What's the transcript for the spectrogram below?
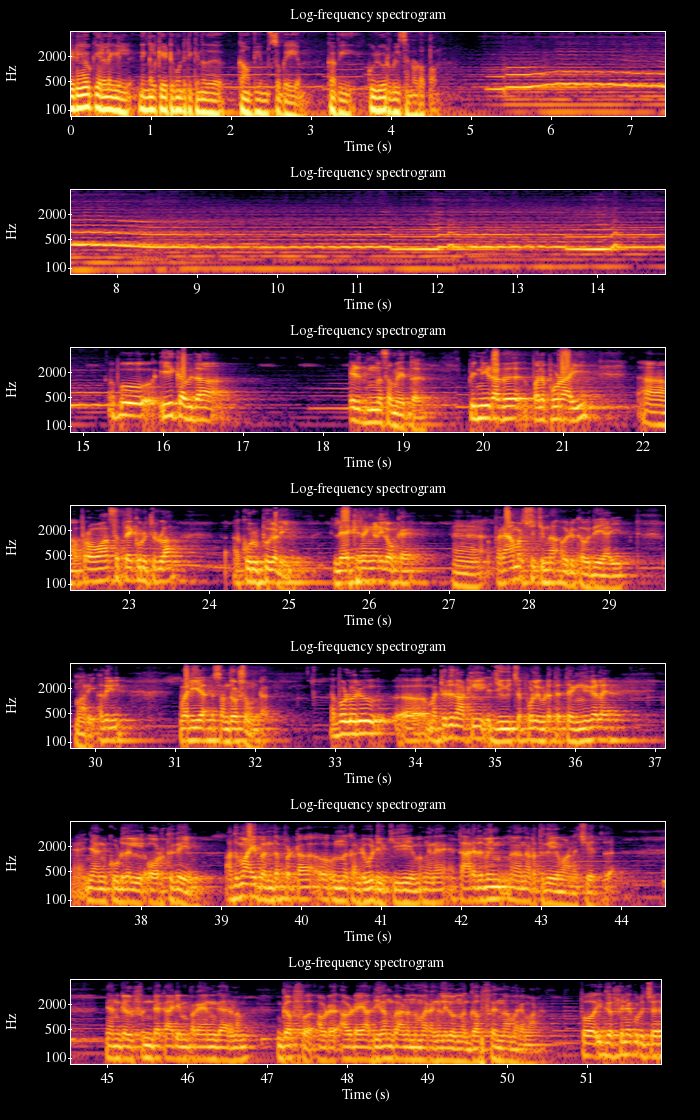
Radio കേരളയിൽ നിങ്ങൾ കേട്ടുകൊണ്ടിരിക്കുന്നത് കാവ്യം സുഗയം കവി കുഴൂർ വിൽസനോടൊപ്പം. അപ്പോ ഈ കവിത എഴുതുന്ന സമയത്ത് പിന്നീട് അത് പലപ്പോഴായി പ്രവാസത്തെക്കുറിച്ചുള്ള കുറിപ്പുകളിൽ ലേഖനങ്ങളിലൊക്കെ പരാമർശിക്കുന്ന ഒരു കവിതയായി മാറി. അതിൽ വലിയ സന്തോഷമുണ്ട്. അപ്പോൾ ഒരു മറ്റൊരു നാട്ടിൽ ജീവിച്ചപ്പോൾ ഇവിടുത്തെ തെങ്ങുകളെ ഞാൻ കൂടുതൽ ഓർക്കുകയും അതുമായി ബന്ധപ്പെട്ട ഒന്ന് കണ്ടുപിടിക്കുകയും അങ്ങനെ താരതമ്യം നടത്തുകയുമാണ് ചെയ്തത്. ഞാൻ ഗൾഫിന്റെ കാര്യം പറയാൻ കാരണം ഗഫ് അവിടെ അവിടെ അധികം കാണുന്ന മരങ്ങളിൽ ഒന്ന് ഗഫ് എന്ന മരമാണ്. അപ്പോൾ ഈ ഗഫിനെ കുറിച്ച്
